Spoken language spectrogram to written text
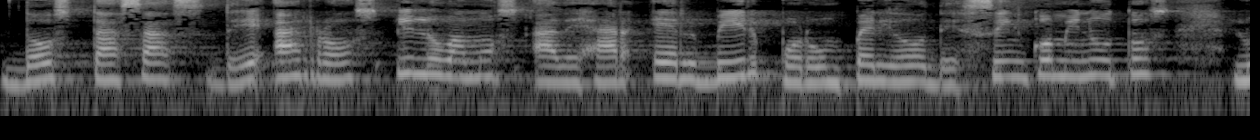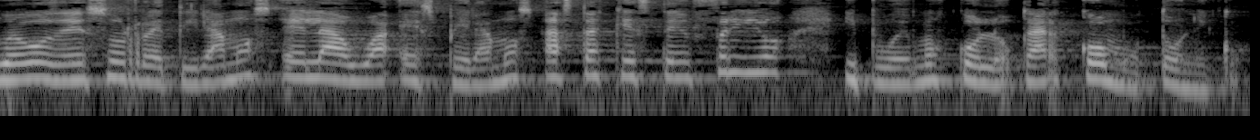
dos tazas de arroz y lo vamos a dejar hervir por un periodo de 5 minutos. Luego de eso retiramos el agua, esperamos hasta que esté frío y podemos colocar como tónico.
